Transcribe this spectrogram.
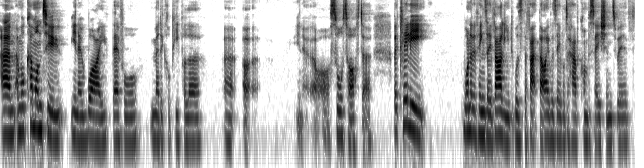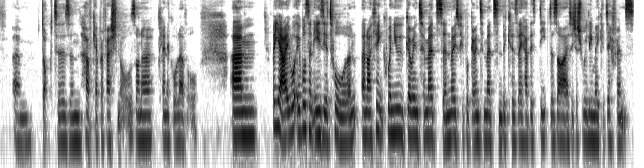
Um, and we'll come on to you know why therefore medical people are, uh, are you know are sought after but clearly, one of the things they valued was the fact that I was able to have conversations with um, doctors and healthcare professionals on a clinical level. Um, but yeah, it, it, wasn't easy at all. And, and I think when you go into medicine, most people go into medicine because they have this deep desire to just really make a difference.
